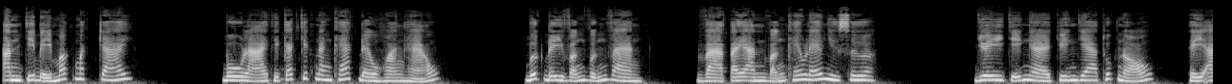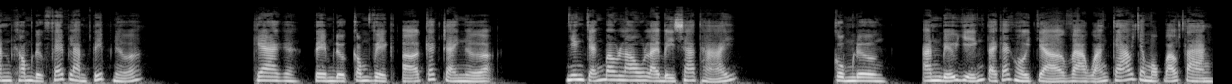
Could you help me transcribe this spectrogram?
Anh chỉ bị mất mắt trái. Bù lại thì các chức năng khác đều hoàn hảo. Bước đi vẫn vững vàng và tay anh vẫn khéo léo như xưa. Duy chỉ nghề chuyên gia thuốc nổ thì anh không được phép làm tiếp nữa. Gag tìm được công việc ở các trại ngựa nhưng chẳng bao lâu lại bị sa thải. Cùng đường, anh biểu diễn tại các hội chợ và quảng cáo cho một bảo tàng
